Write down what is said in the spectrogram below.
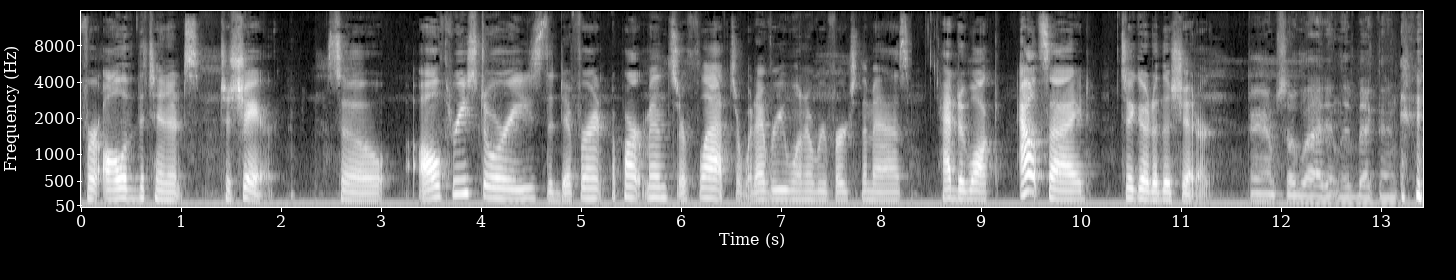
for all of the tenants to share. So, all three stories, the different apartments or flats or whatever you want to refer to them as, had to walk outside to go to the shitter. Yeah, I'm so glad I didn't live back then.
